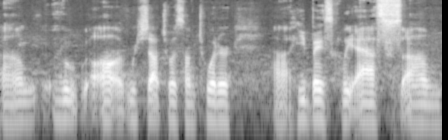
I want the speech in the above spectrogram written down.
um, who uh, reached out to us on Twitter. Uh, he basically asks um,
